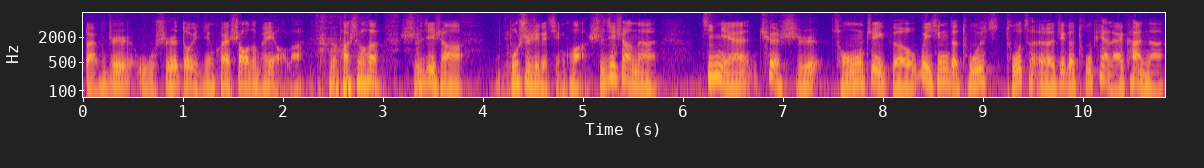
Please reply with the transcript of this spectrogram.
百分之五十都已经快烧的没有了。他说，实际上不是这个情况。实际上呢，今年确实从这个卫星的图图层呃这个图片来看呢，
